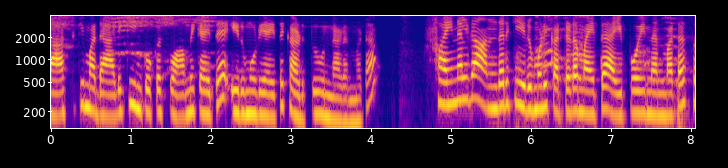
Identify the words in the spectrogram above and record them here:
లాస్ట్కి మా డాడీకి ఇంకొక స్వామికి అయితే ఇరుముడి అయితే కడుతూ ఉన్నాడనమాట ఫైనల్గా అందరికీ ఇరుముడి కట్టడం అయితే అయిపోయిందనమాట. సో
